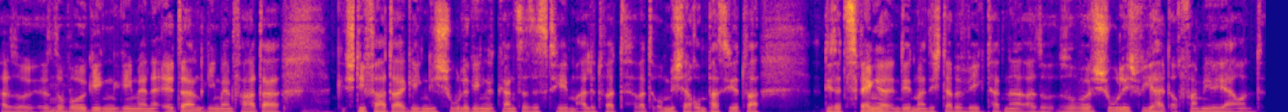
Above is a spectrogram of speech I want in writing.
Also äh, mhm. sowohl gegen, gegen meine Eltern, gegen meinen Vater, Stiefvater, gegen die Schule, gegen das ganze System, alles, was, was um mich herum passiert war. Diese Zwänge, in denen man sich da bewegt hat, ne? also sowohl schulisch wie halt auch familiär. Und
